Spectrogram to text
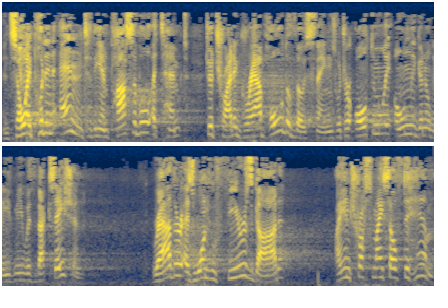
And so I put an end to the impossible attempt to try to grab hold of those things which are ultimately only going to leave me with vexation. Rather, as one who fears God, I entrust myself to Him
